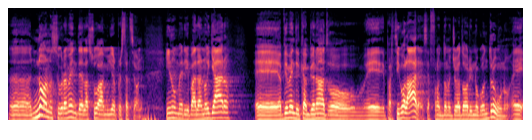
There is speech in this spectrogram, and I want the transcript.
eh, non sicuramente la sua miglior prestazione, i numeri parlano chiaro. Eh, ovviamente il campionato è particolare, si affrontano giocatori uno contro uno e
